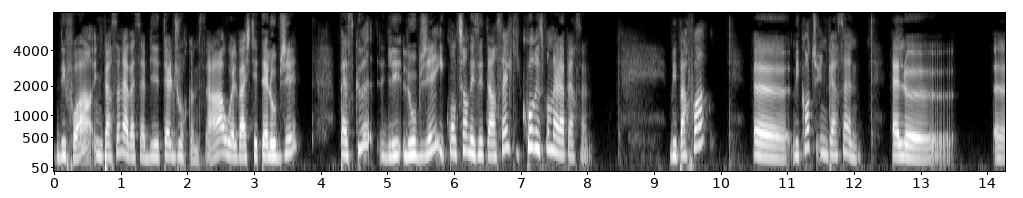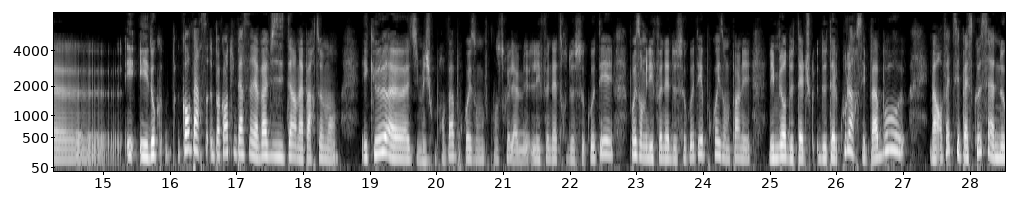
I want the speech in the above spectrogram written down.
des fois, une personne, elle va s'habiller tel jour comme ça, ou elle va acheter tel objet, parce que l'objet, il contient des étincelles qui correspondent à la personne. Mais parfois, euh, mais quand une personne, elle, euh, euh, et, donc, quand, une personne va visiter un appartement et que euh, elle dit mais je comprends pas pourquoi ils ont construit les fenêtres de ce côté, pourquoi ils ont mis les fenêtres de ce côté, pourquoi ils ont peint les, murs de telle, de telle couleur, c'est pas beau. Ben, en fait, c'est parce que ça ne,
